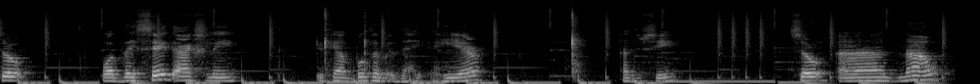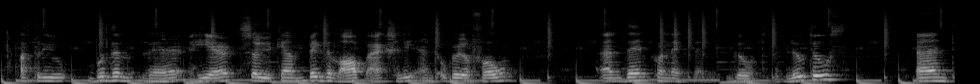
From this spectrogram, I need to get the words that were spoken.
So what they said actually you can put them here as you see. So and now after you put them there here so you can pick them up actually and open your phone and then connect them. Go to the Bluetooth and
